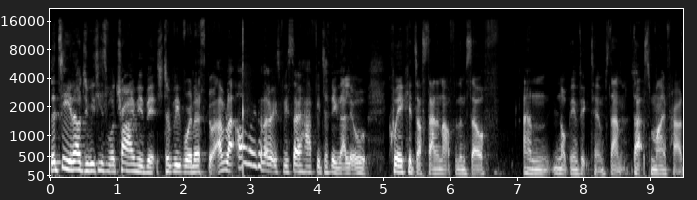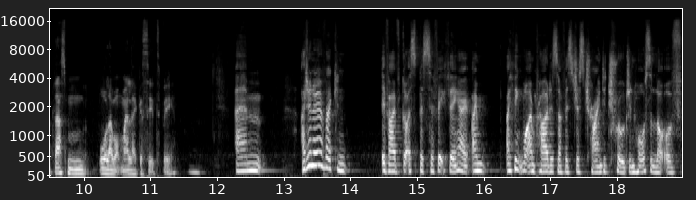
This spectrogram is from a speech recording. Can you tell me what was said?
the T and LGBTs will try me, bitch, to people in escort. I'm like, oh my god, that makes me so happy to think that little queer kids are standing up for themselves and not being victims. That that's my proud. That's all I want my legacy to be. Um, I don't know if I can, if I've got a specific thing. I, I'm. I think what I'm proudest of is just trying to Trojan horse a lot of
